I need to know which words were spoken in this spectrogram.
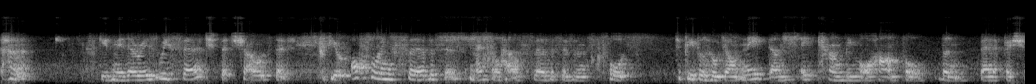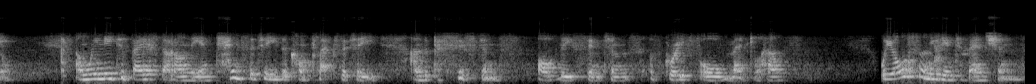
Excuse me, there is research that shows that if you're offering services, mental health services and supports to people who don't need them, it can be more harmful than beneficial. And we need to base that on the intensity, the complexity, and the persistence of these symptoms of grief or mental health. We also need interventions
